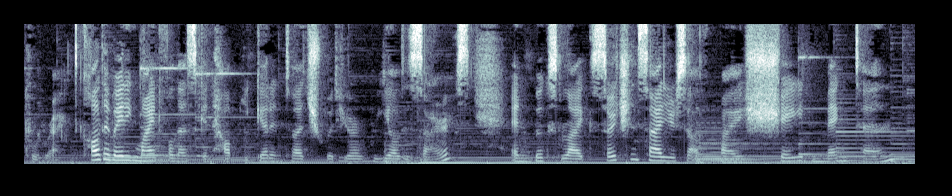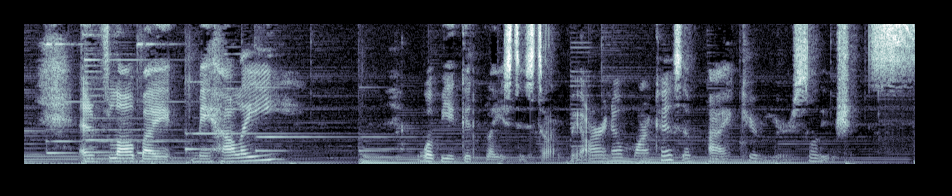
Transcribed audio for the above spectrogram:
correct. Cultivating mindfulness can help you get in touch with your real desires, and books like Search Inside Yourself by Chade-Meng Tan and Flow by Mihaly will be a good place to start. By Arno Markus of iCareer Solutions.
